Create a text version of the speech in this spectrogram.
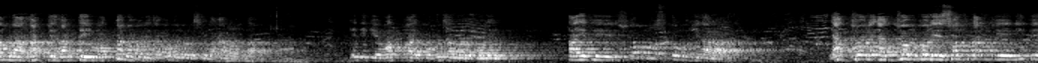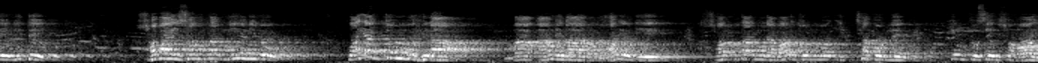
আমরা হাঁটতে হাঁটতে মক্কা নগরে যাব বলুন সুবহানাল্লাহ। এদিকে মক্কায় পৌঁছানোর পরে তাইফের সমস্ত মহিলারা একজন একজন করে সন্তানকে নিতে নিতে সবাই সন্তান নিয়ে নিল। কয়েকজন মহিলা মা আমিনার ঘরে গিয়ে সন্তান নেওয়ার জন্য ইচ্ছা করলেন। কিন্তু সেই সময়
